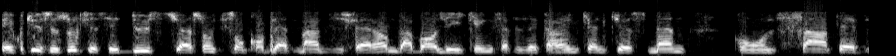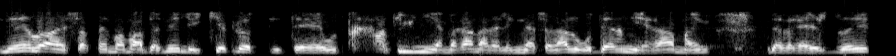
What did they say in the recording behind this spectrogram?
Écoutez, c'est sûr que c'est deux situations qui sont complètement différentes. D'abord, les Kings, ça faisait quand même quelques semaines qu'on le sentait venir. Là, à un certain moment donné, l'équipe était au 31e rang dans la Ligue nationale, au dernier rang même, devrais-je dire.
